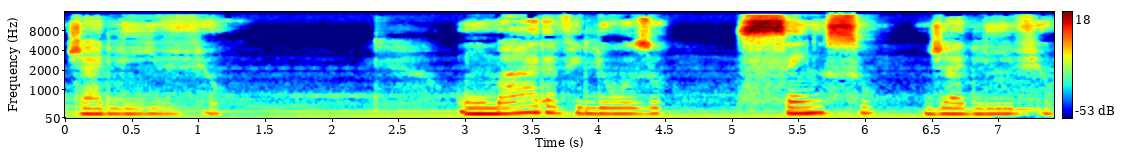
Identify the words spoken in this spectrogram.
de alívio, um maravilhoso senso de alívio,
